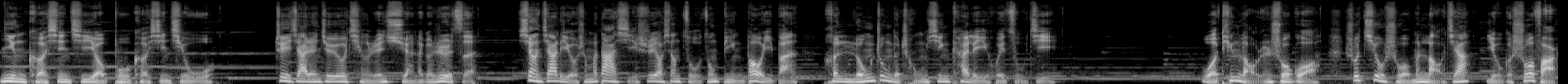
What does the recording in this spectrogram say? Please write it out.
宁可信其有，不可信其无。这家人就又请人选了个日子。像家里有什么大喜事要向祖宗禀报一般，很隆重的重新开了一回祖祭。我听老人说过，说就是我们老家有个说法，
